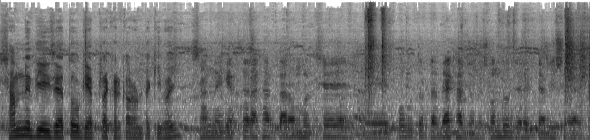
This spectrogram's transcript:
সামনে দিয়ে যে এত গ্যাপ রাখার কারণটা কি ভাই? সামনে গ্যাপটা রাখার কারণ হচ্ছে কবুতরটা দেখার জন্য সৌন্দর্যের একটা বিষয় আছে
